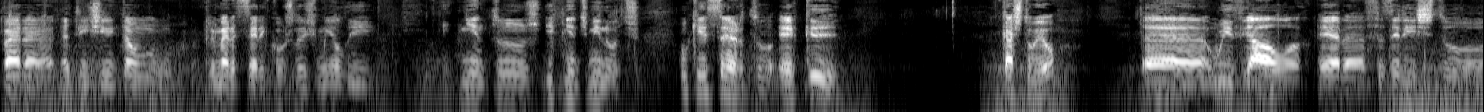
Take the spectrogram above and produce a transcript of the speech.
para atingir então a primeira série com os 2500 e 500 minutos. O que é certo é que cá estou eu. Uh, o ideal era fazer isto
